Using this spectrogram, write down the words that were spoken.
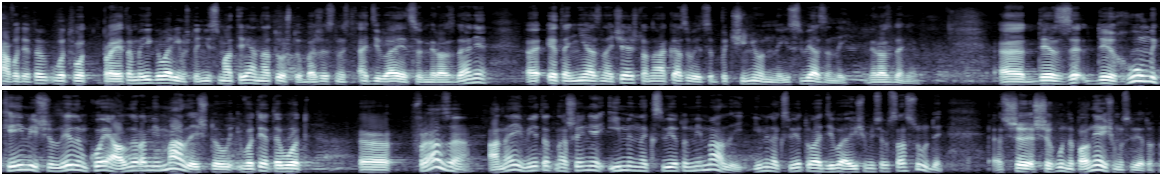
а вот, это, вот, вот про это мы и говорим, что несмотря на то, что божественность одевается в мироздание, э, это не означает, что она оказывается подчиненной и связанной мирозданием. Э, Дегум кеймишелилем кое аллерами малый, что вот эта вот э, фраза, она имеет отношение именно к свету мималый, именно к свету, одевающемуся в сосуды шигу наполняющему свету,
